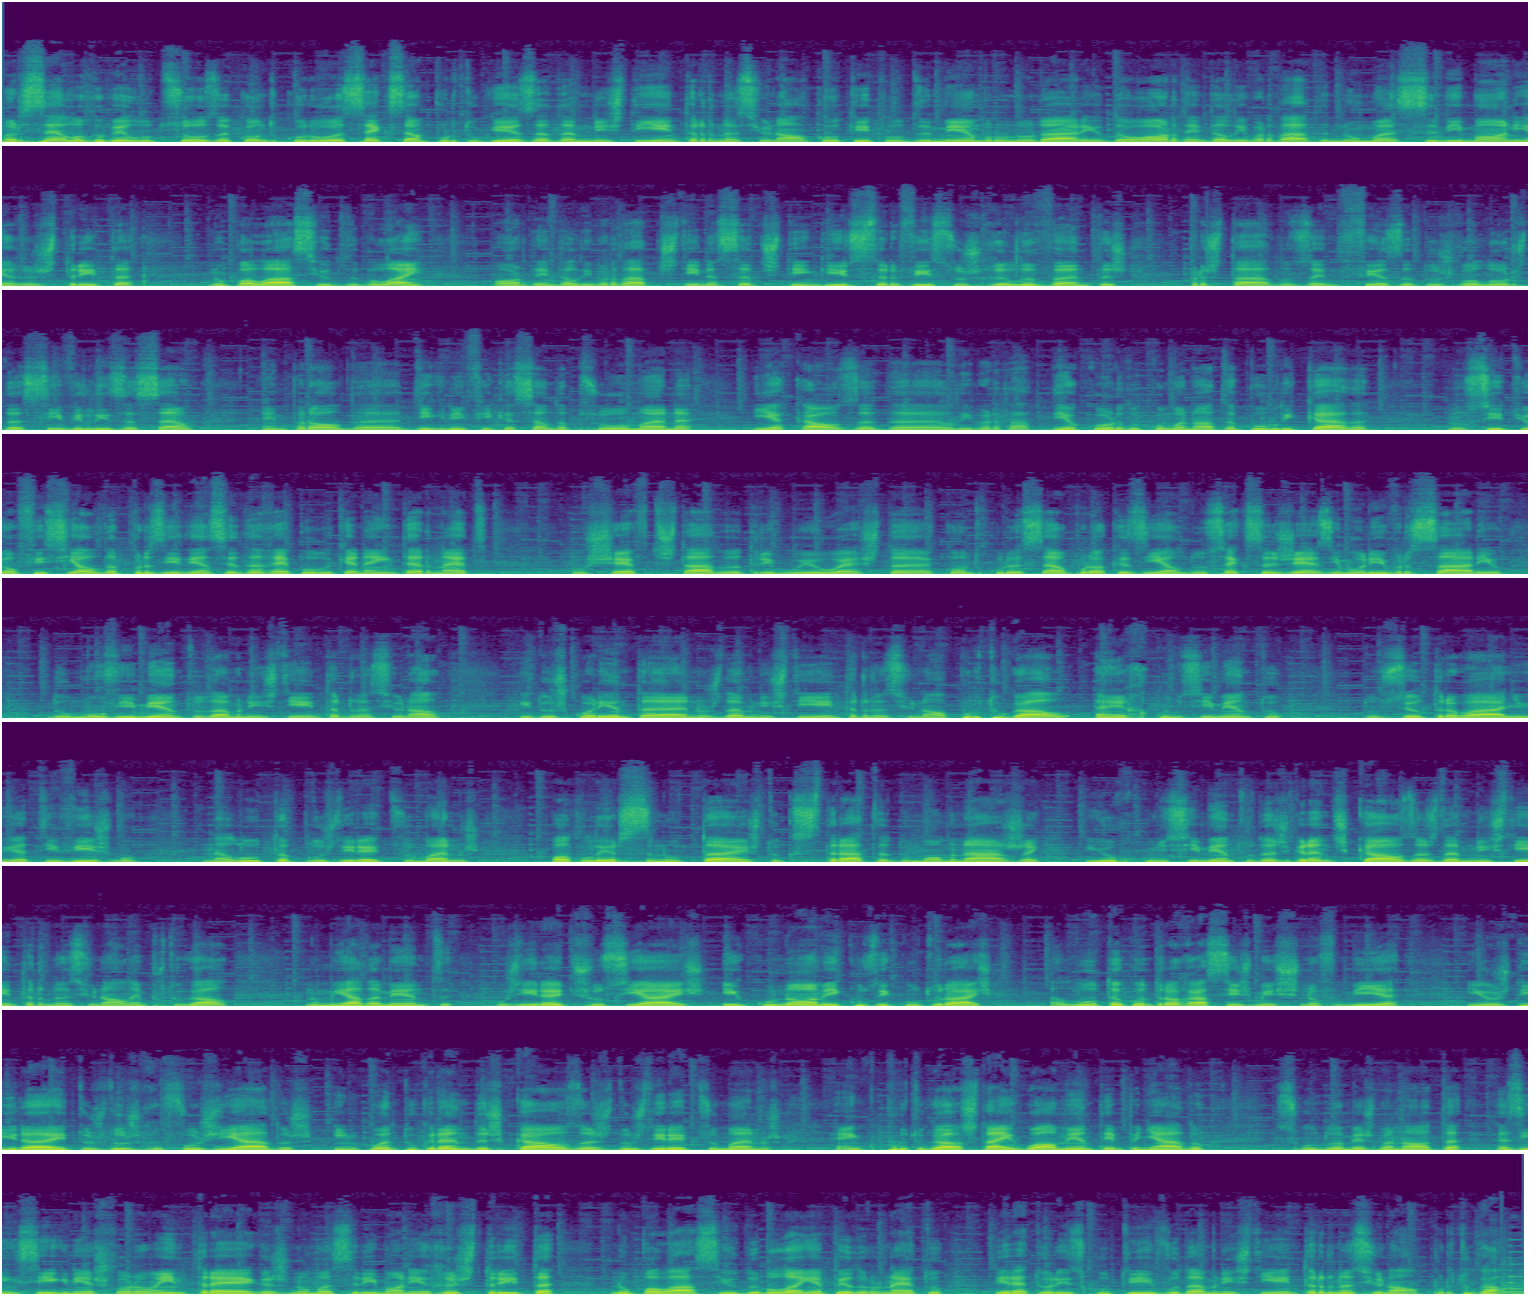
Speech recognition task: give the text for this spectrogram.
Marcelo Rebelo de Sousa condecorou a secção portuguesa da Amnistia Internacional com o título de membro honorário da Ordem da Liberdade numa cerimónia restrita no Palácio de Belém. A Ordem da Liberdade destina-se a distinguir serviços relevantes prestados em defesa dos valores da civilização, em prol da dignificação da pessoa humana e a causa da liberdade. De acordo com uma nota publicada no sítio oficial da Presidência da República na internet, o chefe de Estado atribuiu esta condecoração por ocasião do 60 aniversário do movimento da Amnistia Internacional e dos 40 anos da Amnistia Internacional Portugal, em reconhecimento do seu trabalho e ativismo na luta pelos direitos humanos. Pode ler-se no texto que se trata de uma homenagem e o reconhecimento das grandes causas da Amnistia Internacional em Portugal, nomeadamente os direitos sociais, económicos e culturais, a luta contra o racismo e xenofobia e os direitos dos refugiados, enquanto grandes causas dos direitos humanos em que Portugal está igualmente empenhado. Segundo a mesma nota, as insígnias foram entregues numa cerimónia restrita no Palácio de Belém a Pedro Neto, diretor executivo da Amnistia Internacional Portugal.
